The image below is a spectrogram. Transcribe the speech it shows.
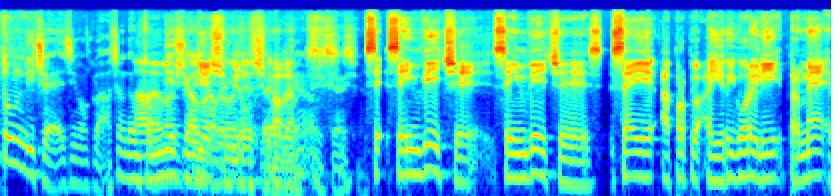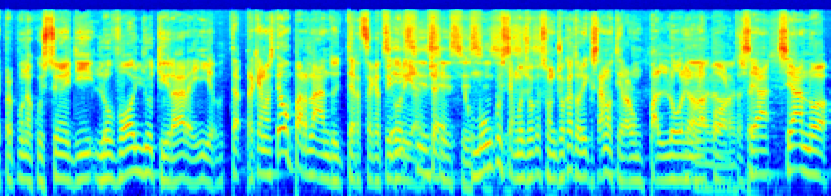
111esimo classe, avuto Ah, un 10 mancava- Dieci minuti. Sì, sì, sì. Se, invece, se invece sei a- proprio ai rigori lì, per me è proprio una questione di lo voglio tirare io. Perché non stiamo parlando di terza categoria, sì, cioè, sì, sì, comunque sì, siamo sì, gioca- sono giocatori che sanno tirare un pallone No, in una no, porta. Se, certo. ha- se hanno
